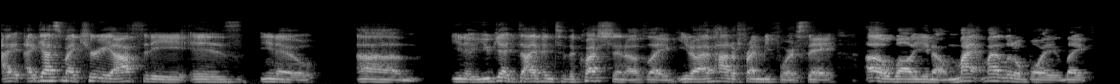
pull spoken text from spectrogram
I, I guess my curiosity is, you know, um, you know, you get dive into the question of like, you know, I've had a friend before say, oh, well, you know, my, my little boy like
